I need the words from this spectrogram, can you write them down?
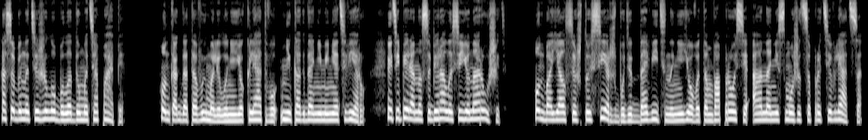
Особенно тяжело было думать о папе. Он когда-то вымолил у нее клятву никогда не менять веру, и теперь она собиралась ее нарушить. Он боялся, что Серж будет давить на нее в этом вопросе, а она не сможет сопротивляться.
